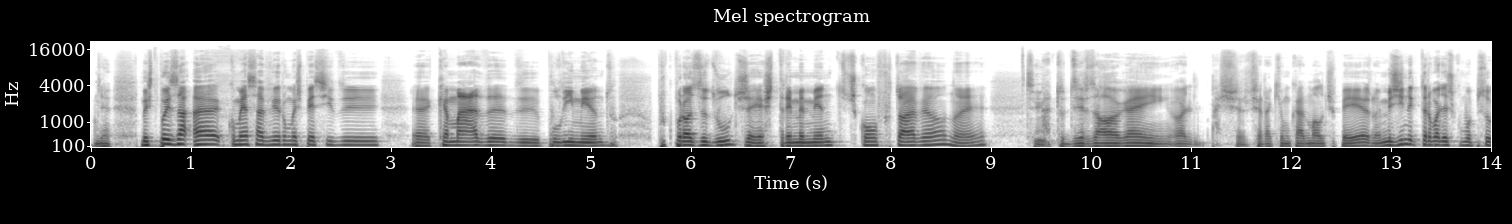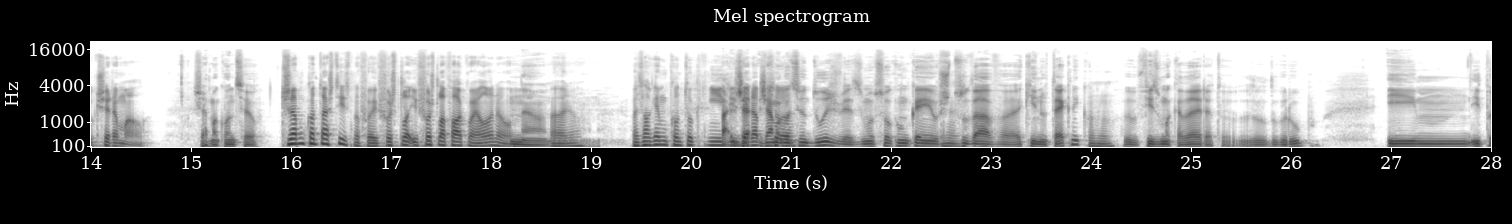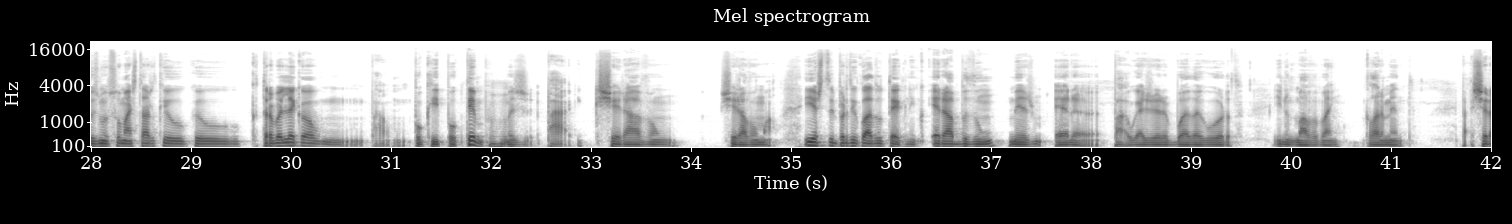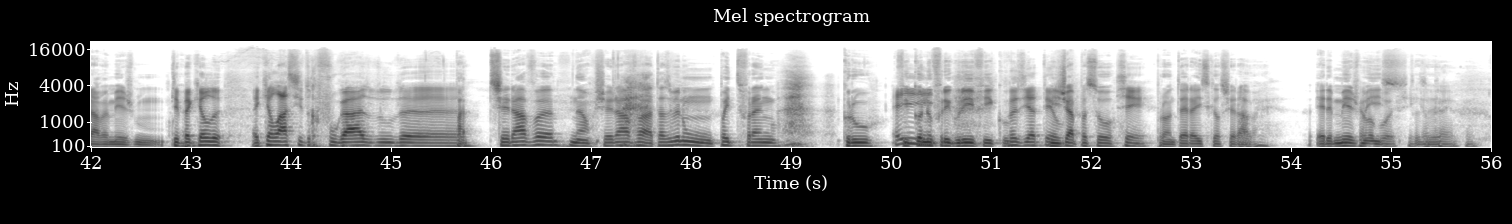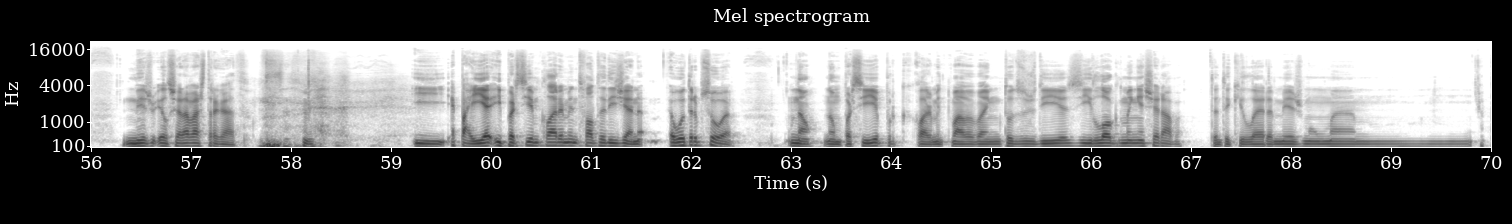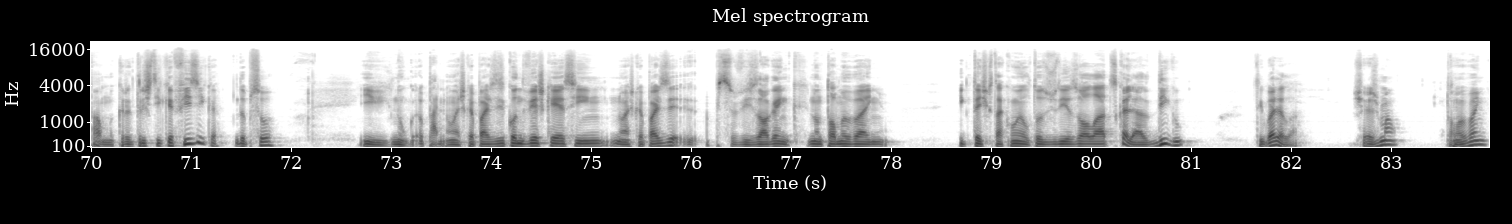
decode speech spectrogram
É. Mas depois há- há- começa a haver uma espécie de eh, camada de polimento, porque para os adultos já é extremamente desconfortável, não é? Sim. Pá, tu dizeres a alguém, olha, pá, cheira aqui um bocado mal dos pés, é? Imagina que trabalhas com uma pessoa que cheira mal. Já me aconteceu. Tu já me contaste isso, não foi? Foste lá, e foste lá falar com ela ou não? Não, Ah, não. Mas alguém me contou que tinha ido Pá, já, já me aconteceu duas vezes. Uma pessoa com quem eu estudava aqui no técnico, Uhum. fiz uma cadeira do, do- do grupo, e, e depois uma pessoa mais tarde que eu, que eu que trabalhei com pá, um pouco, pouco tempo, Uhum. mas pá, que cheiravam, cheiravam mal. E este em particular do técnico era abedum mesmo, era, pá, o gajo era boada gordo e não tomava bem, claramente. Pá, cheirava mesmo. Tipo aquele, aquele ácido refogado da. Pá, cheirava. Não, cheirava. Estás a ver um peito de frango cru, Ei, ficou no frigorífico e já passou. Sim. Pronto, era isso que ele cheirava. Era mesmo É isso. sim, estás a ver? ok, ok. Mesmo, ele cheirava a estragado. e, epá, e, e parecia-me claramente falta de higiene. A outra pessoa, não, não me parecia, porque claramente tomava banho todos os dias e logo de manhã cheirava. Portanto, aquilo era mesmo uma, epá, uma característica física da pessoa. E não, epá, não és capaz de dizer, quando vês que é assim, não és capaz de dizer, se vis alguém que não toma banho e que tens que estar com ele todos os dias ao lado, se calhar digo, digo, olha lá, cheiras mal, toma banho.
